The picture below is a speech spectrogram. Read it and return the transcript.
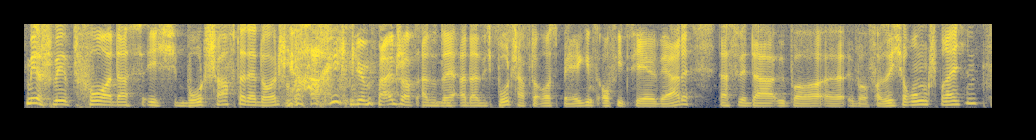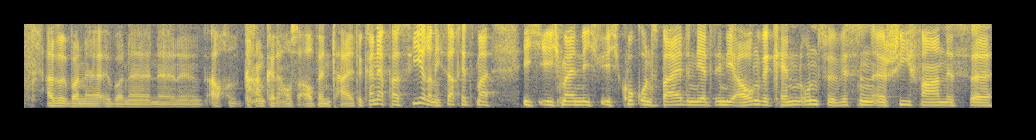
Mir schwebt vor, dass ich Botschafter der deutschsprachigen Gemeinschaft, also der, dass ich Botschafter Ostbelgiens offiziell werde, dass wir da über, äh, über Versicherungen sprechen, also über eine, über eine, eine, eine auch Krankenhausaufenthalte. Kann ja passieren. Ich sag jetzt mal, ich, ich meine, ich, ich gucke uns beiden jetzt in die Augen, wir kennen uns, wir wissen, äh, Skifahren ist, äh,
